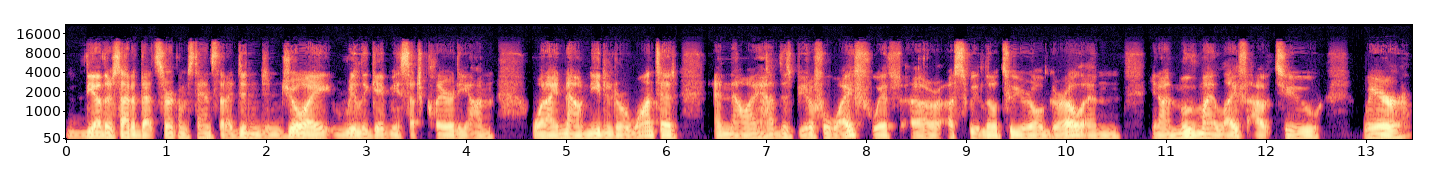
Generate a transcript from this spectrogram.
the other side of that circumstance that I didn't enjoy really gave me such clarity on what I now needed or wanted. And now I have this beautiful wife with a, a sweet little two year old girl. And, you know, I moved my life out to where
